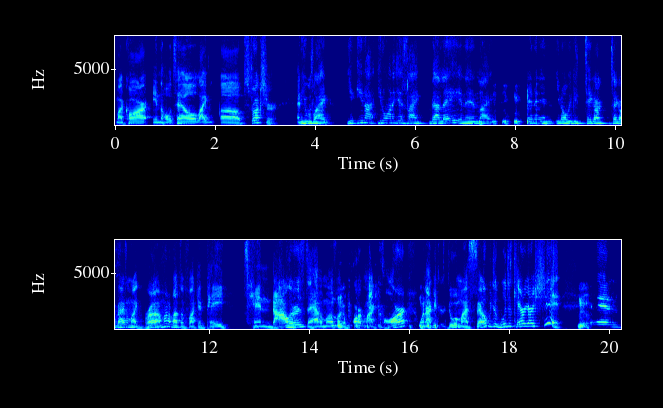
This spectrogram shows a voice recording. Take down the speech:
my car in the hotel like uh structure, and he was like, "You you not you don't want to just like valet and then like and then you know we could take our take our bags." I'm like, "Bruh, I'm not about to fucking pay." Ten dollars to have a motherfucker park my car when I could just do it myself. We just we'll just carry our shit. Yeah. And then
